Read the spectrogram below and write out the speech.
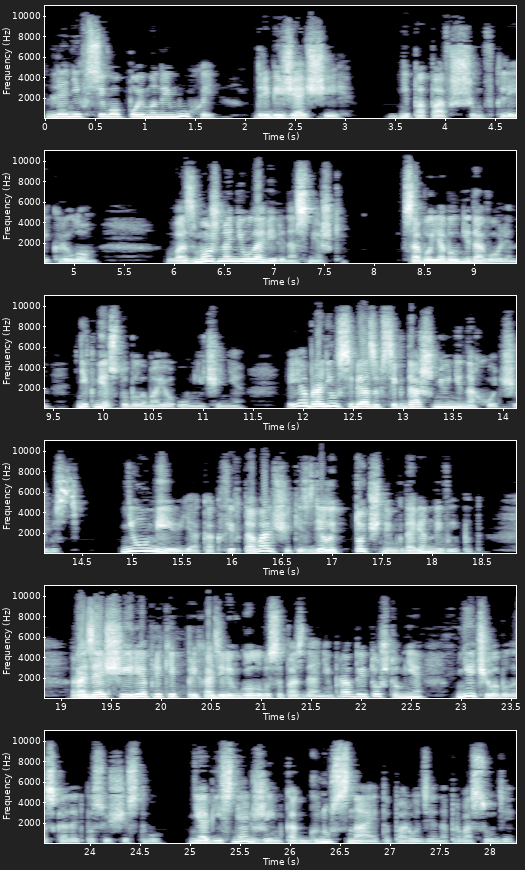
для них всего пойманной мухой, дребезжащей не попавшим в клей крылом. Возможно, не уловили насмешки. Собой я был недоволен, не к месту было мое умничание, и я бронил себя за всегдашнюю ненаходчивость. Не умею я, как фехтовальщики, сделать точный мгновенный выпад. Разящие реплики приходили в голову с опозданием. Правда и то, что мне нечего было сказать по существу. Не объяснять же им, как гнусна эта пародия на правосудие,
